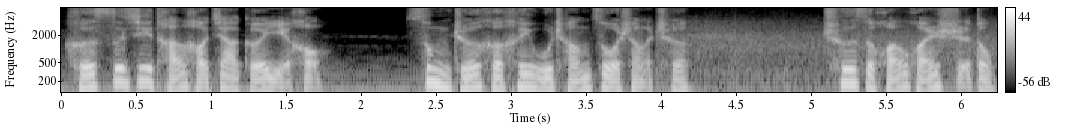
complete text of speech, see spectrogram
和司机谈好价格以后，宋哲和黑无常坐上了车，车子缓缓驶动，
